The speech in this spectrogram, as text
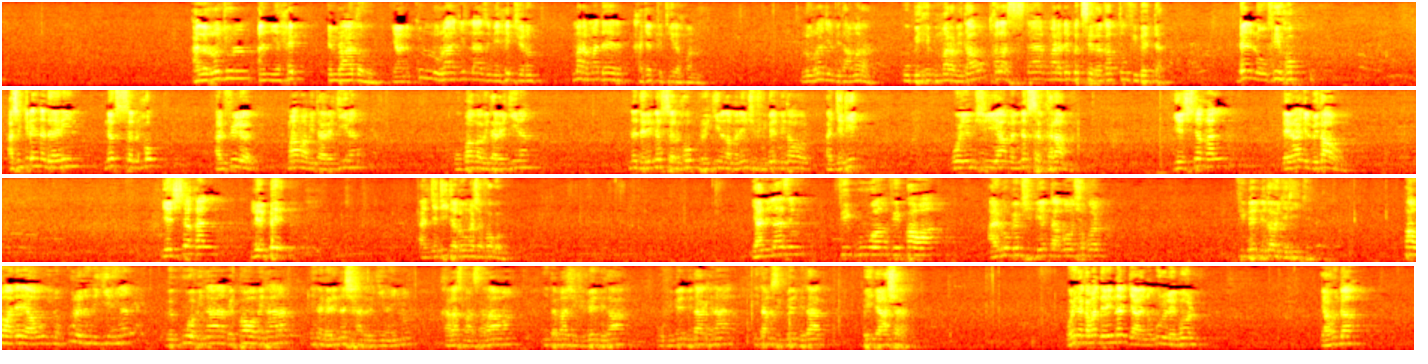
على الرجل أن يحب امرأته. يعني كل راجل لازم يحب شنو؟ مرة ما داير حاجات كتيرة اخوانا لو راجل بتاع مرة وبيحب مرة بتاعه خلاص مرة ده بكسر رقبته في بيت ده ده لو في حب. عشان كده إحنا دايرين نفس الحب. الفيل ماما بتاع رجينا وبابا بتاع رجينا ندري نفس الحب رجينا لما يمشي في البيت بتاعه الجديد ويمشي يعمل نفس الكلام. يشتغل للراجل بتاعه. يشتغل للبيت. الجديد اللي هو مشى فوقه. يعني لازم في قوة في power اللي هو بيمشي بيبدأ شغل في بيت بتاعه الجديد. power ده أو إنه كلنا نجي هنا بقوة بتاعنا ب power بتاعنا. إحنا قاعدين نشهد رجينا إنه خلاص مع السلامة. أنت ماشي في بيت بتاعك وفي بيت بتاعك هنا أنت أمسك بيت بتاعك بيد عشرة. وهنا كمان دليل نرجع نقول لبول يا هوندا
